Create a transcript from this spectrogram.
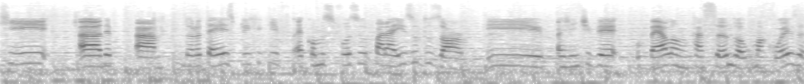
que a, a Doroteia explica que é como se fosse o paraíso do Zorn. E a gente vê o Bellon caçando alguma coisa.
